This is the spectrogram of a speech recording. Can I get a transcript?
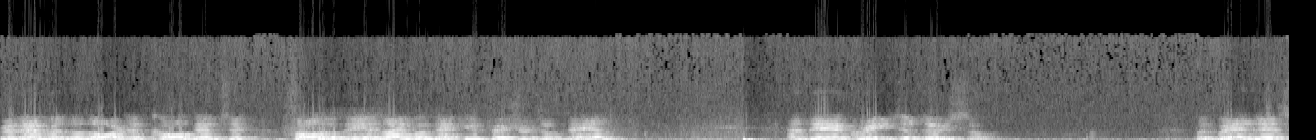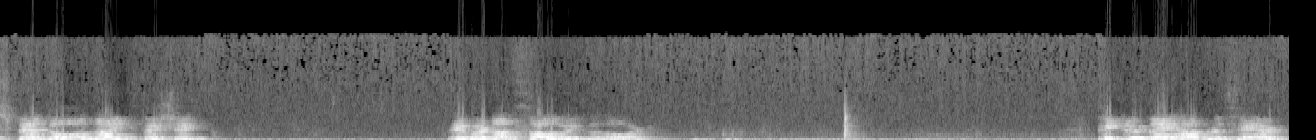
Remember, the Lord had called them and said, Follow me, and I will make you fishers of men. And they agreed to do so. But when they'd spent all night fishing, they were not following the Lord. Peter may have referred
